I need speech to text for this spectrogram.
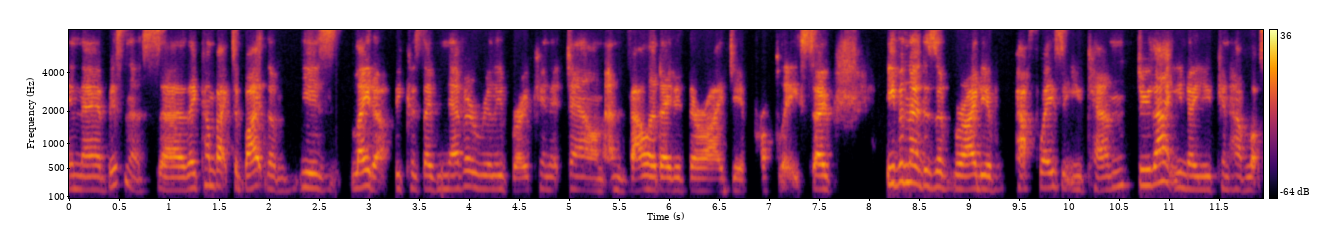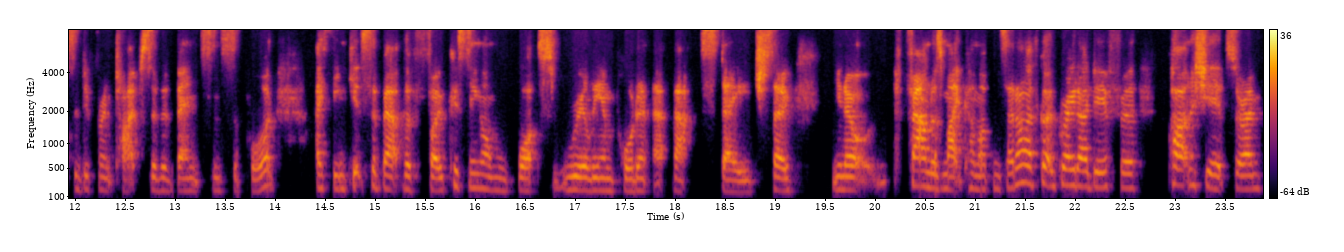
in their business. Uh, they come back to bite them years later because they've never really broken it down and validated their idea properly. So even though there's a variety of pathways that you can do that you know you can have lots of different types of events and support. I think it's about the focusing on what's really important at that stage. So you know founders might come up and say oh i've got a great idea for partnerships or i'm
